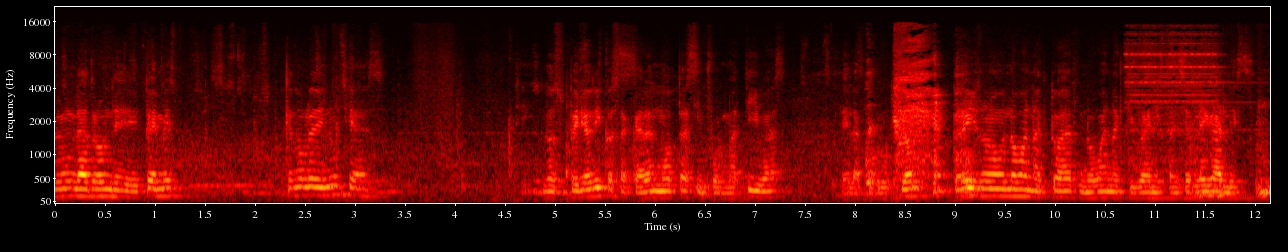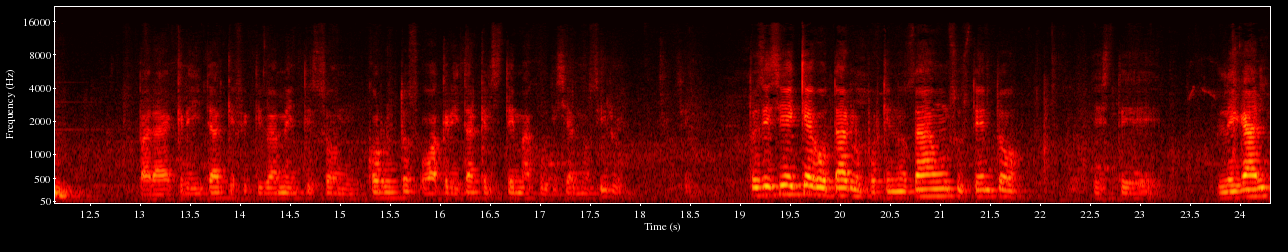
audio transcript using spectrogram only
un ladrón de Pemes, ¿por qué no lo denuncias? Los periódicos sacarán notas informativas de la corrupción, pero ellos no, no, van a actuar, no van a activar instancias legales para acreditar que efectivamente son corruptos o acreditar que el sistema judicial no sirve. Entonces sí hay que agotarlo porque nos da un sustento este, legal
